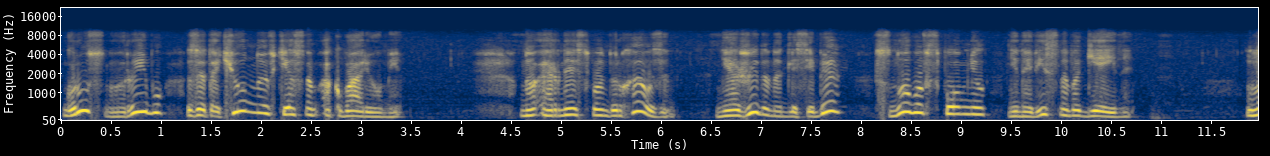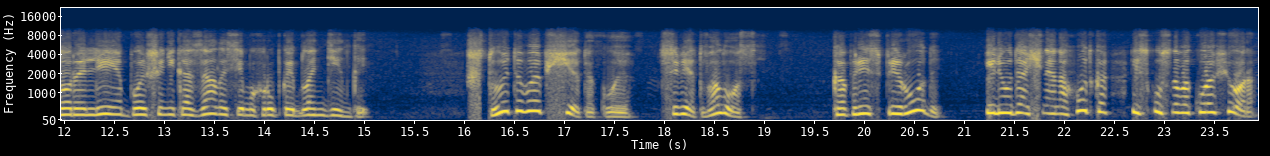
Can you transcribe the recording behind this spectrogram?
грустную рыбу, заточенную в тесном аквариуме. Но Эрнест фон Бюрхаузен неожиданно для себя снова вспомнил ненавистного Гейна. Лорелея больше не казалась ему хрупкой блондинкой. Что это вообще такое, цвет волос? Каприз природы или удачная находка искусного куафера?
